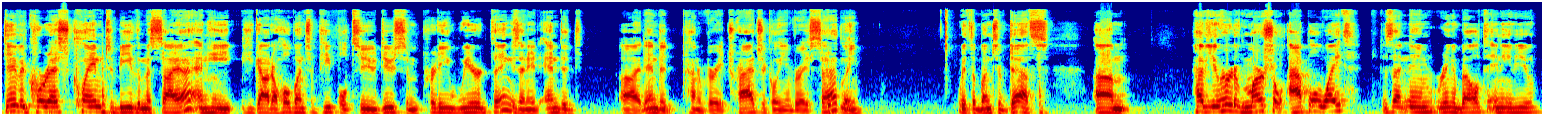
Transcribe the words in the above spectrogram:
David Koresh claimed to be the Messiah, and he he got a whole bunch of people to do some pretty weird things, and it ended uh, it ended kind of very tragically and very sadly with a bunch of deaths. Um, have you heard of Marshall Applewhite? Does that name ring a bell to any of you?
